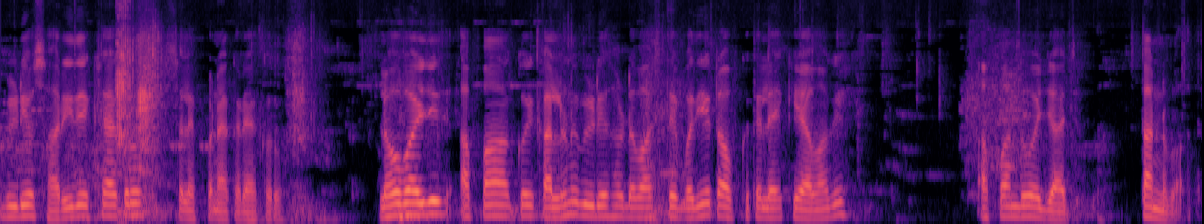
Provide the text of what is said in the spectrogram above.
ਵੀਡੀਓ ਸਾਰੀ ਦੇਖਿਆ ਕਰੋ, ਸਲਿੱਪ ਨਾ ਕਰਿਆ ਕਰੋ। ਲਓ ਬਾਈ ਜੀ, ਆਪਾਂ ਕੋਈ ਕੱਲ ਨੂੰ ਵੀਡੀਓ ਤੁਹਾਡੇ ਵਾਸਤੇ ਵਧੀਆ ਟੌਪਿਕ ਤੇ ਲੈ ਕੇ ਆਵਾਂਗੇ। ਆਪਾਂ ਨੂੰ ਦਿਓ ਇਜਾਜ਼ਤ, ਧੰਨਵਾਦ।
